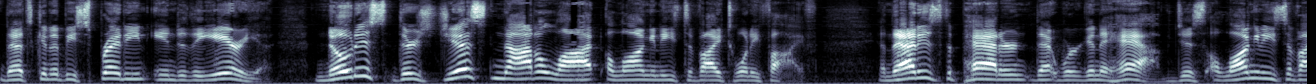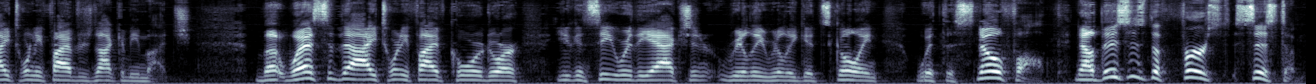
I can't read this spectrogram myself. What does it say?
that's going to be spreading into the area. Notice there's just not a lot along and east of I 25. And that is the pattern that we're going to have. Just along and east of I 25, there's not going to be much. But west of the I 25 corridor, you can see where the action really, really gets going with the snowfall. Now, this is the first system.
